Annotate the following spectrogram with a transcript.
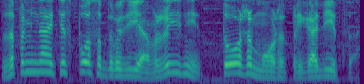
Запоминайте способ, друзья, в жизни тоже может пригодиться.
